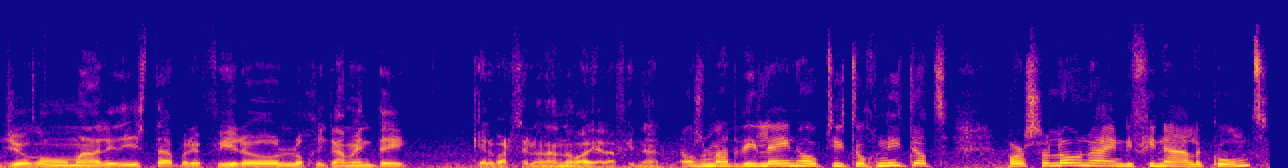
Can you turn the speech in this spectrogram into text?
Yo como madridista prefiero, lógicamente, que el Barcelona no vaya a la final. Als Madrileen hoopt hij toch niet dat Barcelona in de finale komt?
